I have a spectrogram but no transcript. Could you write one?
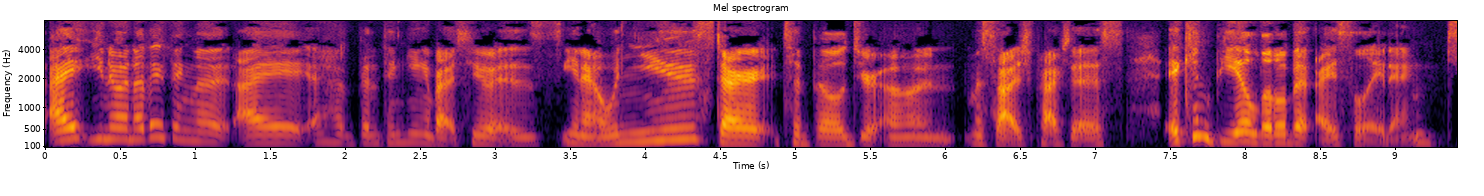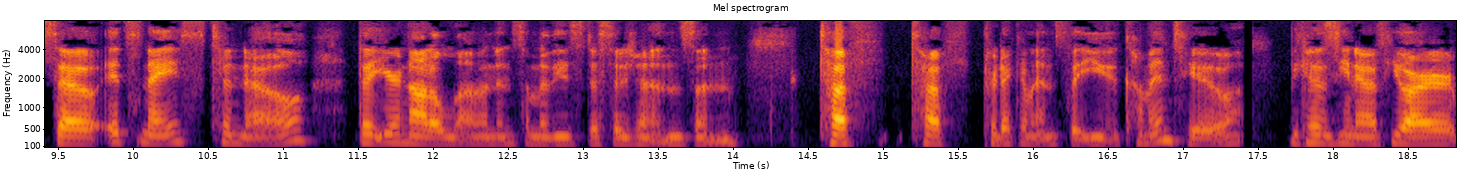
I, you know, another thing that I have been thinking about too is, you know, when you start to build your own massage practice, it can be a little bit isolating. So it's nice to know that you're not alone in some of these decisions and tough, tough predicaments that you come into. Because, you know, if you are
